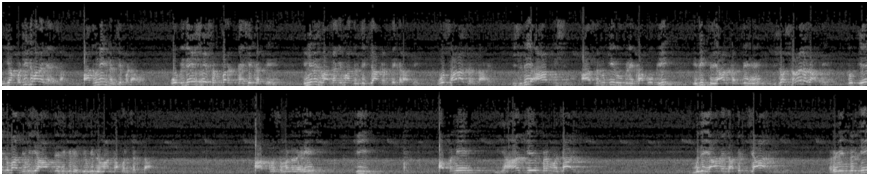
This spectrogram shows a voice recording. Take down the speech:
यह पठित वर्ग ऐसा आधुनिक ढंग से पढ़ा हुआ। वो विदेश से संपर्क कैसे करते हैं? इंग्लिश भाषा के माध्यम से क्या करते, कराते हैं? वो सारा चलता है। इसलिए आप इस आश्रम की रूपरेखा को भी यदि तैयार करते हैं, इसमें समय लगाते हैं तो एक माध्यम ये आप जैसे गृहस्थियों के निर्माण का बन सकता है। आपको समझ रहे कि अपने यहाँ के ब्रह्मचारी मुझे याद है जहाँ तक चार हैं रविंद्र जी,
